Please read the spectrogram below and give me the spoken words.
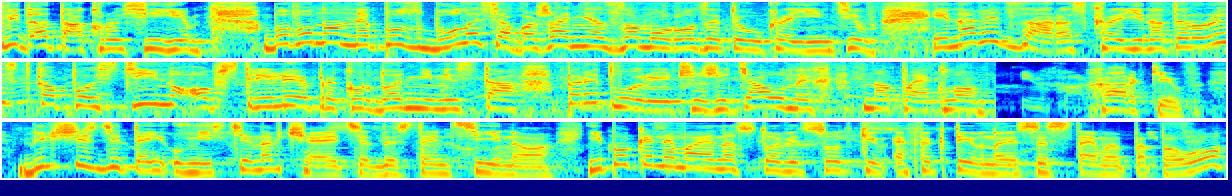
від атак Росії, бо вона не позбулася бажання заморозити українців. І навіть зараз країна-терористка постійно обстрілює прикордонні міста, перетворюючи життя у них на пекло. Харків. Більшість дітей у місті навчається дистанційно. І поки немає на 100% ефективної системи ППО,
